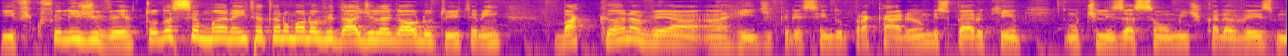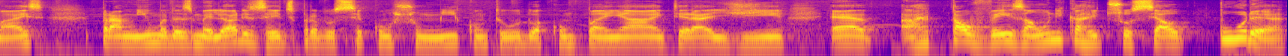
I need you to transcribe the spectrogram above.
e fico feliz de ver. Toda semana aí tentando uma novidade legal do Twitter, hein? Bacana ver a, a rede crescendo pra caramba. Espero que a utilização aumente cada vez mais. Para mim, uma das melhores redes para você consumir conteúdo, acompanhar, interagir. É a, talvez a única rede social pura,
